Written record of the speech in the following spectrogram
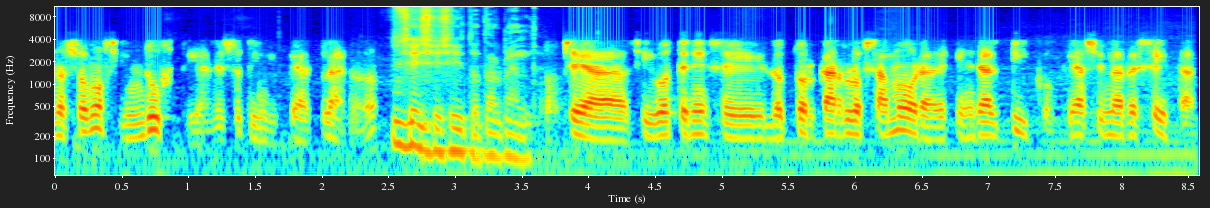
no somos industrias, eso tiene que quedar claro, ¿no? Sí, sí, sí, totalmente. O sea, si vos tenés el doctor Carlos Zamora de General Pico, que hace una receta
